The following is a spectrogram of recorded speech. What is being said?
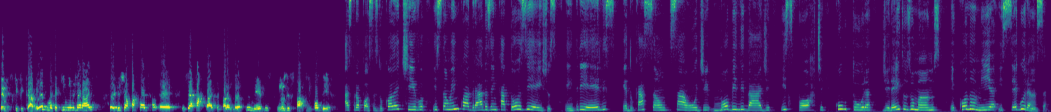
temos que ficar mesmo, mas aqui em Minas Gerais existe apartheid, é, esse apartheid separando brancos e negros nos espaços de poder. As propostas do coletivo estão enquadradas em 14 eixos, entre eles educação, saúde, mobilidade, esporte, cultura, direitos humanos, economia e segurança.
